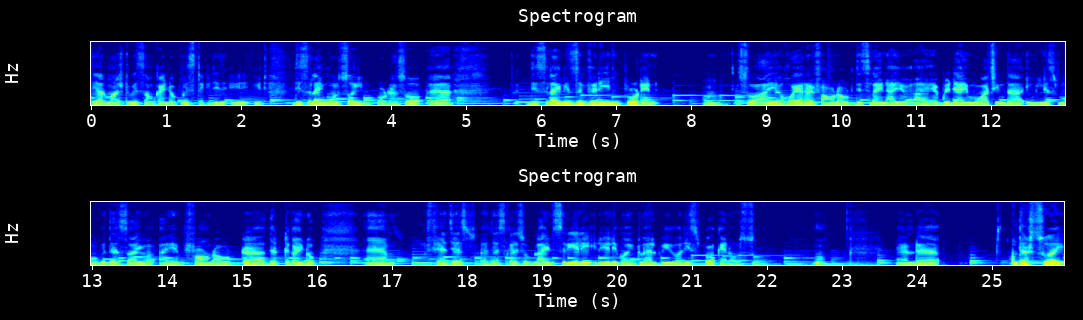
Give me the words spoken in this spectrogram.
there must be some kind of mistake. It, it, it this line also important. So uh, this line is very important. Mm. so i where i found out this line i, I every day i'm watching the english movie. That's i i have found out uh, that kind of um uh, this kind of lines really really going to help your spoken also. Mm. and uh, that's why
